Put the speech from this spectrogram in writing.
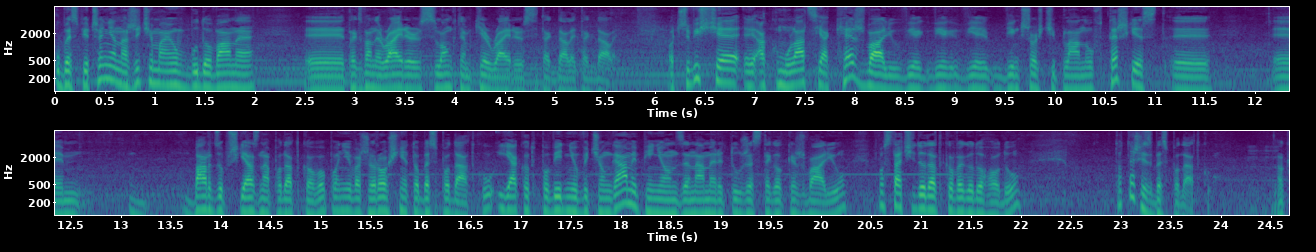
ubezpieczenia na życie mają wbudowane y, tak zwane riders, long term care riders i tak dalej, tak dalej. Oczywiście y, akumulacja cash value w, większości planów też jest bardzo przyjazna podatkowo, ponieważ rośnie to bez podatku i jak odpowiednio wyciągamy pieniądze na emeryturze z tego cash value w postaci dodatkowego dochodu, to też jest bez podatku. ok?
